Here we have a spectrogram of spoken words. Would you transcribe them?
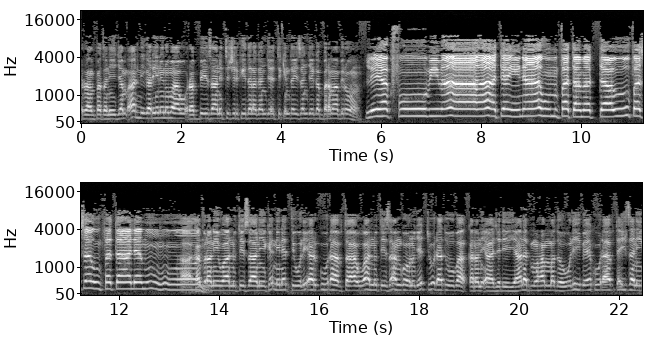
irraanfatanii jam'aanni gariin inumaawu rabbii isaanitti shirkii dalagan jee itti qindeeysan jee gabbaramaa biroo liyakfuu bimaa aataynaahum fatamattacuu fasawfa taclamuun kafranii waan nuti isaanii kenninetti wuli arguudhaaf ta'an waan nuti isaan goonu jechuudha duuba qanani'aa jedhii yaa nabi muhammadoo wulii beekuudhaaf teeysanii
